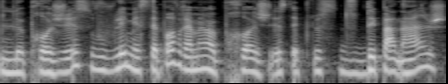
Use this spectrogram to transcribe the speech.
le projet, si vous voulez, mais c'était pas vraiment un projet, c'était plus du dépannage.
